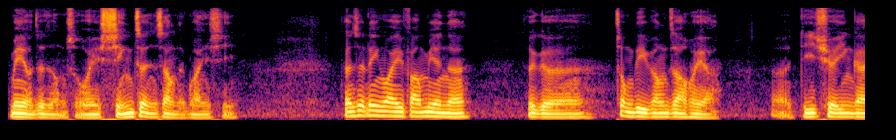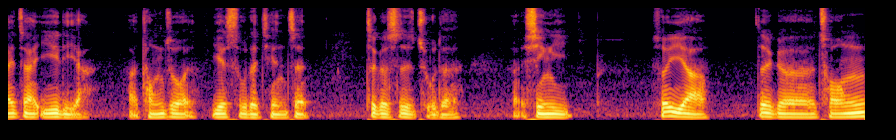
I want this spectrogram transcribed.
没有这种所谓行政上的关系。但是另外一方面呢，这个众地方教会啊，呃，的确应该在伊里啊啊同做耶稣的见证，这个是主的心意。所以啊，这个从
